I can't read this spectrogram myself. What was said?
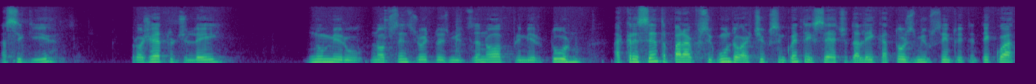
A seguir, projeto de lei número 908/2019, primeiro turno, acrescenta parágrafo 2 ao artigo 57 da Lei 14.184,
